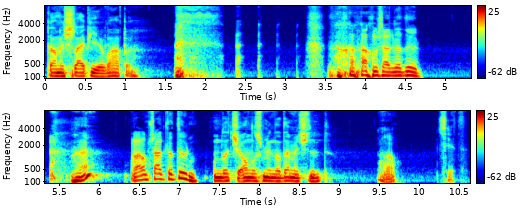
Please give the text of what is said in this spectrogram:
Daarmee slijp je je wapen. Waarom zou ik dat doen? Hè? Waarom zou ik dat doen? Omdat je anders minder damage doet. Oh, shit.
